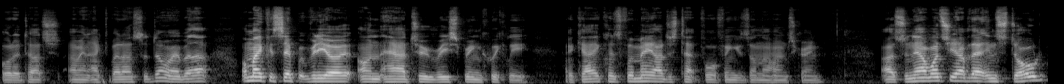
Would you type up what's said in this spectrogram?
auto touch, I mean activator, so don't worry about that. I'll make a separate video on how to respring quickly okay? Because for me, I just tap four fingers on the home screen. Alright, so now once you have that installed,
